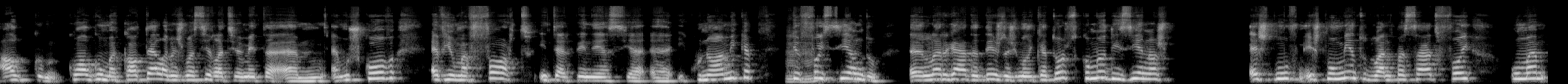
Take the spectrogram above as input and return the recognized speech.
algo, com alguma cautela, mesmo assim relativamente a, a, a Moscou, havia uma forte interdependência uh, económica que uhum. foi sendo uh, largada desde 2014. Como eu dizia, nós, este, este momento do ano passado foi uma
